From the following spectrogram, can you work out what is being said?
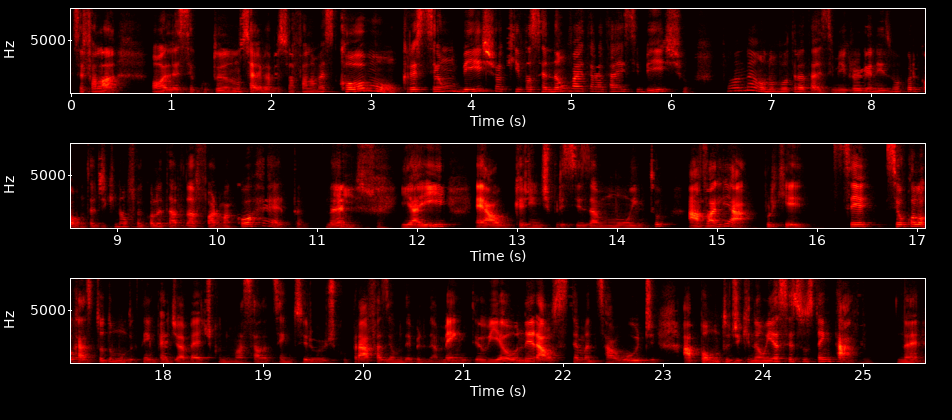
Você falar, olha, essa cultura não serve. A pessoa fala, mas como? Cresceu um bicho aqui, você não vai tratar esse bicho? Fala, não, não vou tratar esse microorganismo por conta de que não foi coletado da forma correta, né? Isso. E aí é algo que a gente precisa muito avaliar. Por quê? Se, se eu colocasse todo mundo que tem pé diabético numa sala de centro cirúrgico para fazer um debridamento, eu ia onerar o sistema de saúde a ponto de que não ia ser sustentável né?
